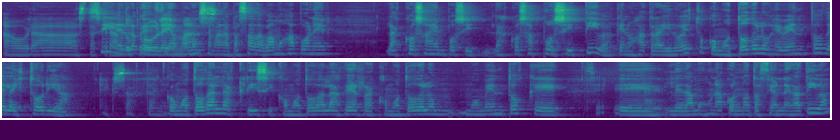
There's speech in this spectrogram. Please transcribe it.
ahora está sí, creando es lo que problemas. la semana pasada. Vamos a poner las cosas, en las cosas positivas que nos ha traído esto, como todos los eventos de la historia. Exactamente. Como todas las crisis, como todas las guerras, como todos los momentos que eh, le damos una connotación negativa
